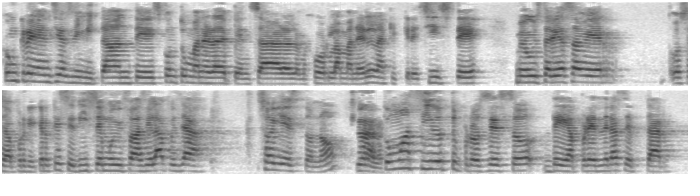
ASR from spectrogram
con creencias limitantes, con tu manera de pensar, a lo mejor la manera en la que creciste. Me gustaría saber, o sea, porque creo que se dice muy fácil, ah, pues ya, soy esto, ¿no? Claro. ¿Cómo ha sido tu proceso de aprender a aceptar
